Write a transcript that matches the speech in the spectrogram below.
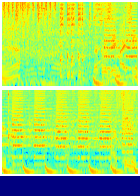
Yeah. That was him, I think. I think.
